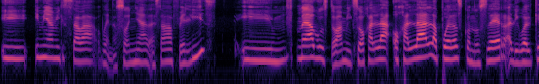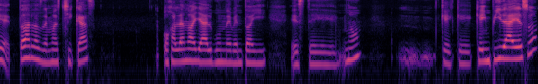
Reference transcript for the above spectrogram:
Y, y mi Amix estaba, bueno, soñada, estaba feliz. Y me da gusto, Amix. Ojalá, ojalá la puedas conocer, al igual que todas las demás chicas. Ojalá no haya algún evento ahí, este, ¿no? Que, que, que impida eso.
